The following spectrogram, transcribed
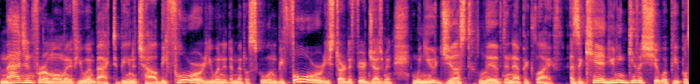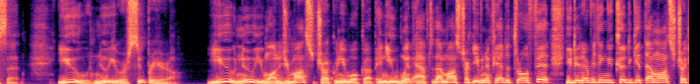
Imagine for a moment if you went back to being a child before you went into middle school and before you started to fear judgment, when you just lived an epic life. As a kid, you didn't give a shit what people said. You knew you were a superhero. You knew you wanted your monster truck when you woke up and you went after that monster truck. Even if you had to throw a fit, you did everything you could to get that monster truck.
